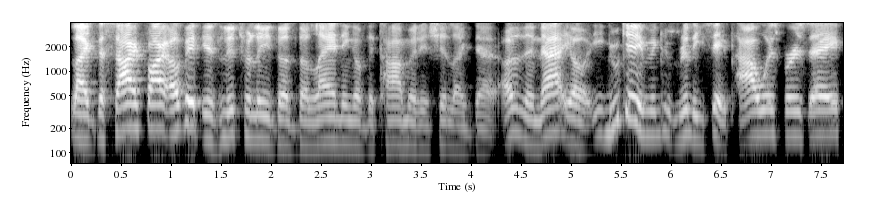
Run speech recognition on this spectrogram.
like the sci-fi of it is literally the the landing of the comet and shit like that. Other than that, yo, you can't even really say powers per se.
